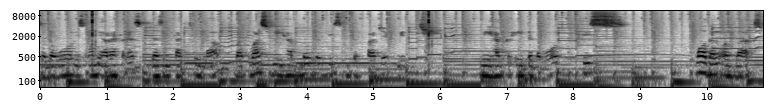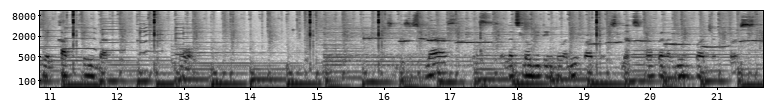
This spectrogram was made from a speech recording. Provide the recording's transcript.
so the wall is only a reference it doesn't cut through now but once we have loaded this into the project which we have created the wall this model or box will cut through that wall so this is glass so let's load it into a new project. Let's open a new project first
